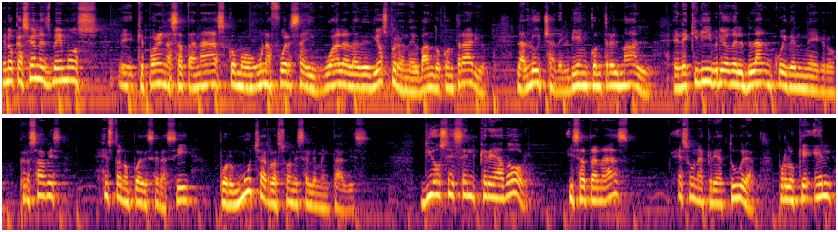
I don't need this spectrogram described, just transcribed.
En ocasiones vemos eh, que ponen a Satanás como una fuerza igual a la de Dios, pero en el bando contrario. La lucha del bien contra el mal, el equilibrio del blanco y del negro. Pero sabes, esto no puede ser así por muchas razones elementales. Dios es el creador y Satanás es una criatura, por lo que él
